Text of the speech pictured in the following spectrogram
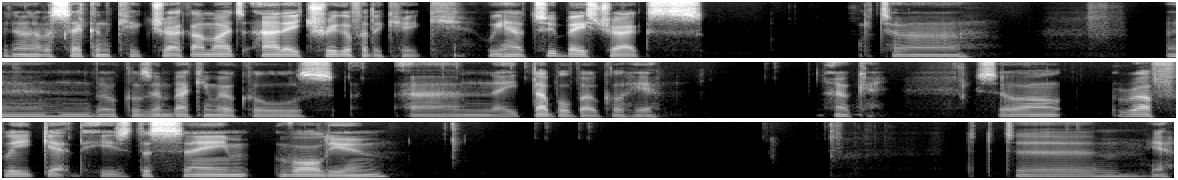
We don't have a second kick track. I might add a trigger for the kick. We have two bass tracks, guitar, and vocals and backing vocals, and a double vocal here. Okay, so I'll roughly get these the same volume. yeah,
